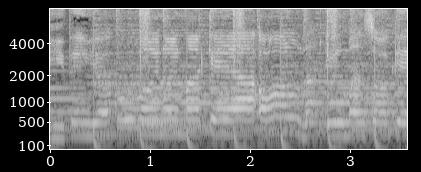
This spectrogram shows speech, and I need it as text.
見てよ。恋の負け合おうな今そけ。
